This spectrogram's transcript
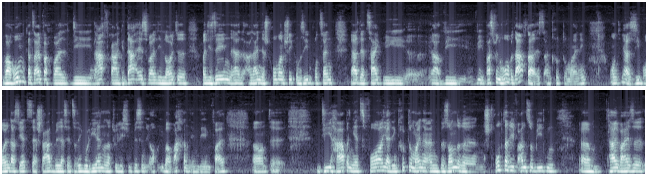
warum? Ganz einfach, weil die Nachfrage da ist, weil die Leute, weil die sehen, ja, allein der Stromanstieg um 7%, ja, der zeigt, wie, äh, ja, wie, wie, was für ein hoher Bedarf da ist an Kryptomining. Und ja, sie wollen das jetzt, der Staat will das jetzt regulieren und natürlich ein bisschen auch überwachen in dem Fall. Und äh, die haben jetzt vor, ja, den Kryptominer einen besonderen Stromtarif anzubieten. Ähm, teilweise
